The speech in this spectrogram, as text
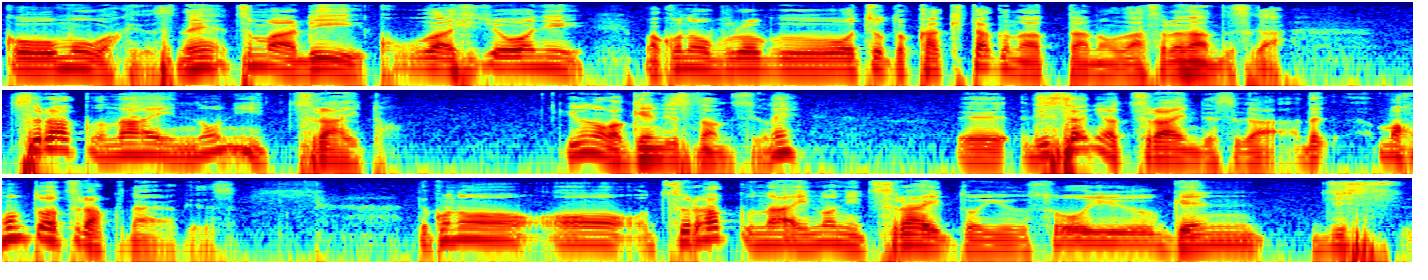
こう思うわけですね。つまり、ここが非常に、まあ、このブログをちょっと書きたくなったのがそれなんですが、辛くないのに辛いと。いうのが現実なんですよね。えー、実際には辛いんですが、でまあ、本当は辛くないわけです。で、この、辛くないのに辛いという、そういう現実、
